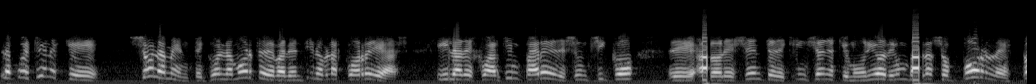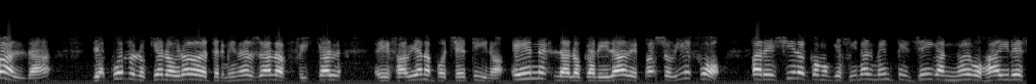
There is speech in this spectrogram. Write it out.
La cuestión es que solamente con la muerte de Valentino Blas Correas y la de Joaquín Paredes, un chico eh, adolescente de 15 años que murió de un balazo por la espalda, de acuerdo a lo que ha logrado determinar ya la fiscal eh, Fabiana Pochettino, en la localidad de Paso Viejo, pareciera como que finalmente llegan nuevos aires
